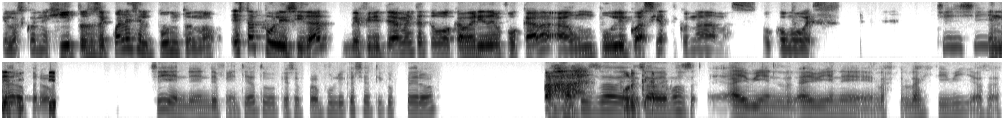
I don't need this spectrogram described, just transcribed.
que los conejitos? O sea, ¿cuál es el punto, no? Esta publicidad definitivamente tuvo que haber ido enfocada a un público asiático nada más, ¿o cómo ves? Sí, sí, en claro, pero Sí, en, definitiva tuvo que ser para público asiático, pero Ajá, pues, sabemos, ahí viene, ahí viene la, la o sea,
